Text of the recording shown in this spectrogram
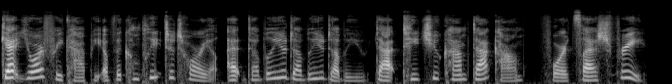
Get your free copy of the complete tutorial at www.teachucomp.com forward slash free.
